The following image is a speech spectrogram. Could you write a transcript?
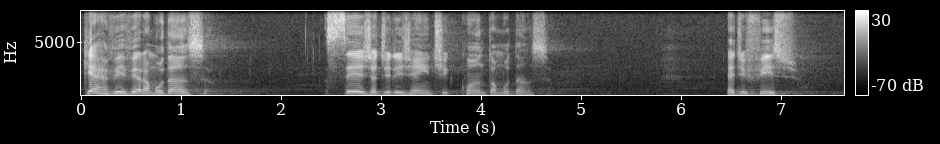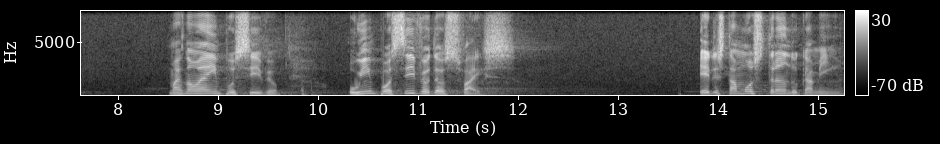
Quer viver a mudança? Seja diligente quanto à mudança. É difícil, mas não é impossível. O impossível Deus faz. Ele está mostrando o caminho,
